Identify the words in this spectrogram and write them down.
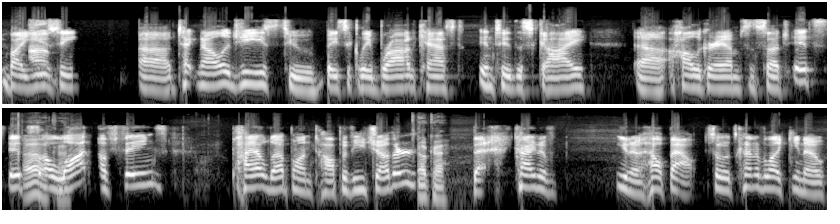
by Um, using uh, technologies to basically broadcast into the sky uh, holograms and such. It's it's Oh, okay. a lot of things piled up on top of each other Okay. that kind of you know help out. So it's kind of like you know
